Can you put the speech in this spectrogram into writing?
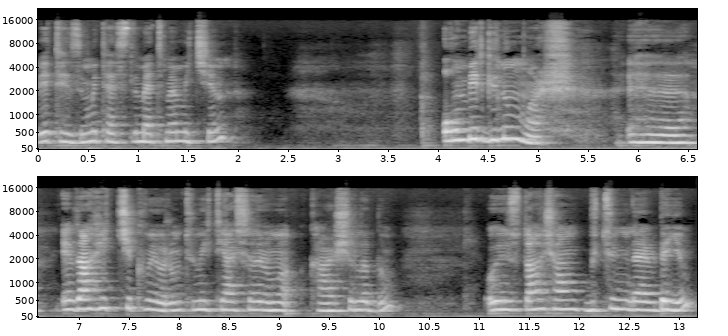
Ve tezimi teslim etmem için 11 günüm var. Ee, evden hiç çıkmıyorum. Tüm ihtiyaçlarımı karşıladım. O yüzden şu an bütün evdeyim.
